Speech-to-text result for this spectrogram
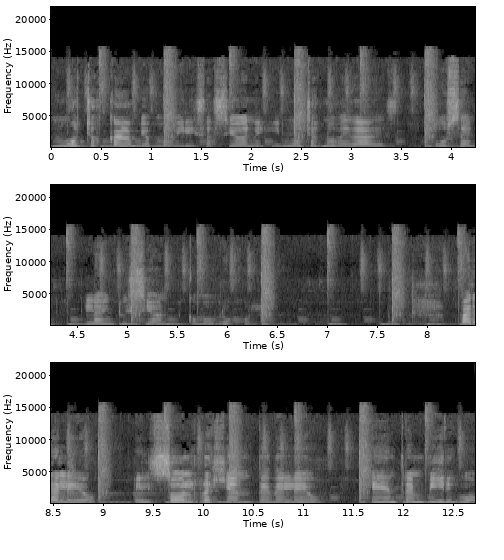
muchos cambios, movilizaciones y muchas novedades. Usen la intuición como brújula. Para Leo, el sol regente de Leo entra en Virgo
